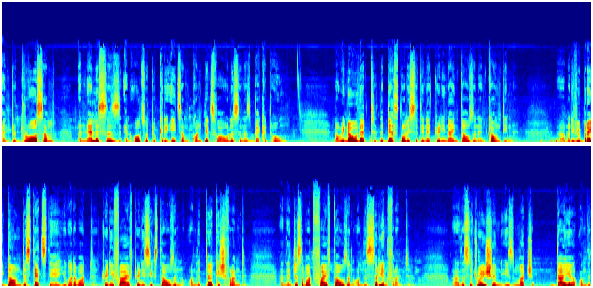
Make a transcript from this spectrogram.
and to draw some analysis and also to create some context for our listeners back at home. Now we know that the death toll is sitting at 29,000 and counting. Uh, but if you break down the stats there, you got about 25, 26,000 on the Turkish front, and then just about 5,000 on the Syrian front. Uh, the situation is much dire on the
